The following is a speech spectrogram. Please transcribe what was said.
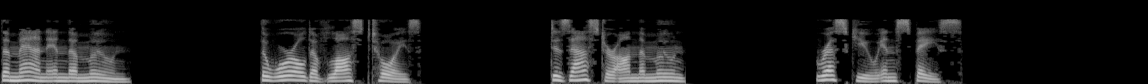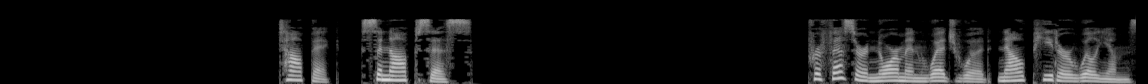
The Man in the Moon. The World of Lost Toys. Disaster on the Moon. Rescue in Space Topic: Synopsis. Professor Norman Wedgwood now Peter Williams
